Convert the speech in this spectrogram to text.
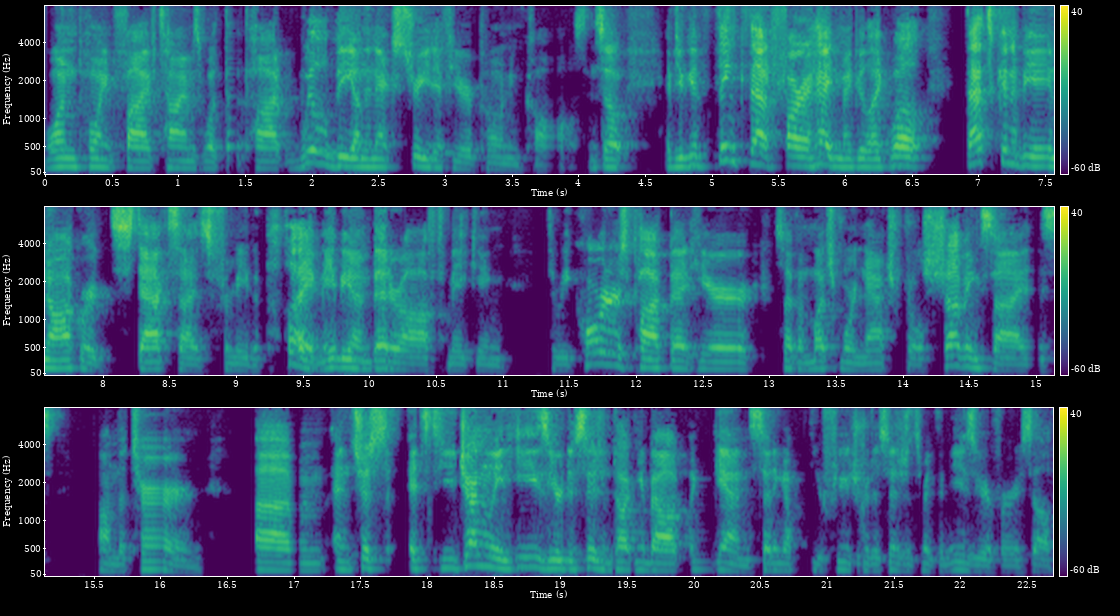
1.5 times what the pot will be on the next street if your opponent calls. And so if you can think that far ahead you might be like well that's going to be an awkward stack size for me to play. Maybe i'm better off making three quarters pot bet here so i have a much more natural shoving size on the turn. Um, and it's just it's generally an easier decision talking about again setting up your future decisions to make them easier for yourself.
